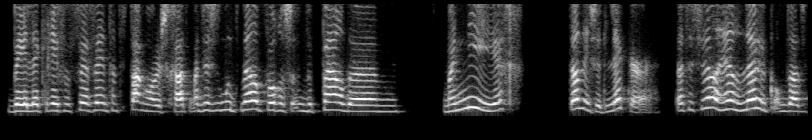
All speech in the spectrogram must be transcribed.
Ben je lekker even vervent aan het gaat. Maar dus het moet wel volgens een bepaalde mm, manier. Dan is het lekker. Dat is wel heel leuk. Omdat,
